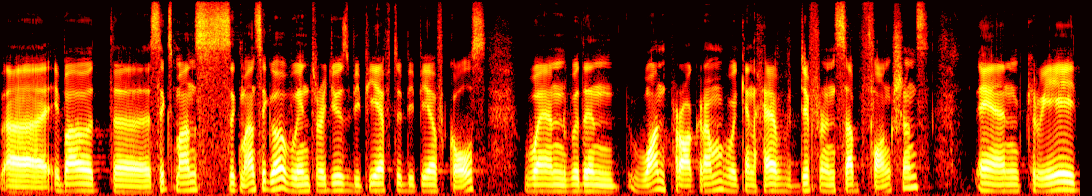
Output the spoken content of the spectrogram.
Uh, about uh, six months six months ago, we introduced BPF to BPF calls, when within one program we can have different sub-functions and create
